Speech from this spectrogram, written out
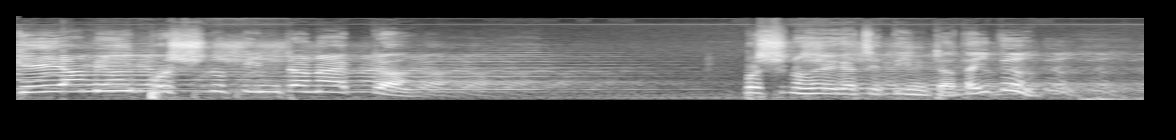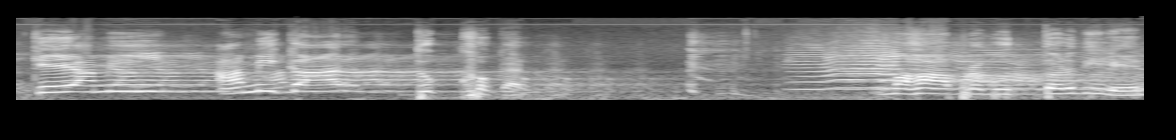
কে আমি? প্রশ্ন তিনটা না একটা? প্রশ্ন হয়ে গেছে তিনটা, তাই তো? কে আমি আমি কার? দুঃখ কেন? মহাপ্রভু উত্তর দিলেন,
